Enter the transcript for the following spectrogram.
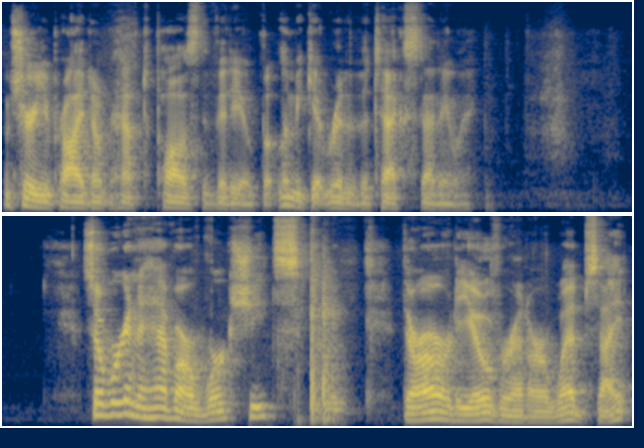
I'm sure you probably don't have to pause the video, but let me get rid of the text anyway. So we're going to have our worksheets. They're already over at our website.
